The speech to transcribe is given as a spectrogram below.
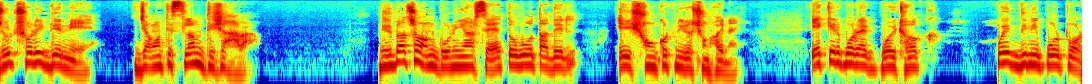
জোট শরিকদের নিয়ে জামাত ইসলাম দিশাহারা। নির্বাচন গণিয়ে আসছে, তবুও তাদের এই সংকট নিরসন হয় নাই। একের পর এক বৈঠক কয়েকদিনই পর পর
